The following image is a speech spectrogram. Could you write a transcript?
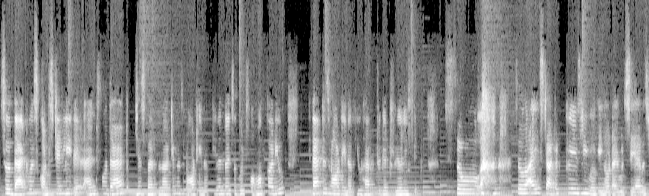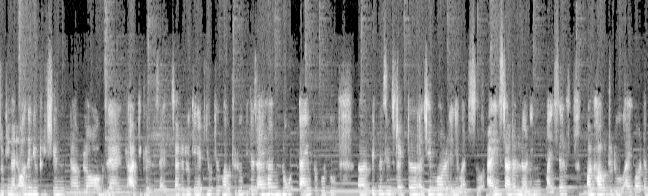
so that was constantly there and for that just bharatanatyam is not enough even though it's a good form of cardio that is not enough you have to get really fit so so i started crazily working out i would say. I was looking at all the nutrition uh, blogs and articles. I started looking at youtube how to do because i had no time to go to a fitness instructor a gym or anyone. So i started learning myself on how to do. I got a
